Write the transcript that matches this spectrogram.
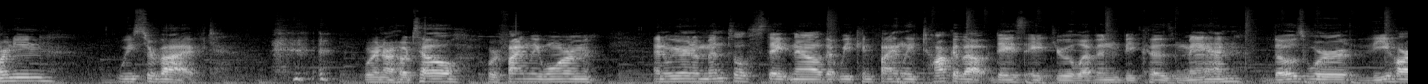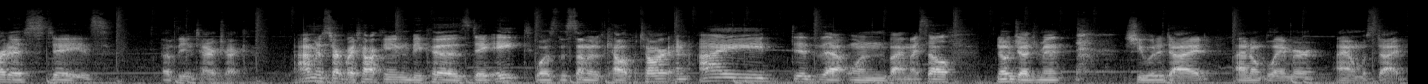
morning. We survived. we're in our hotel, we're finally warm, and we're in a mental state now that we can finally talk about days 8 through 11 because man, those were the hardest days of the entire trek. I'm gonna start by talking because day 8 was the summit of Kala Patthar and I did that one by myself. No judgment. She would have died. I don't blame her. I almost died.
